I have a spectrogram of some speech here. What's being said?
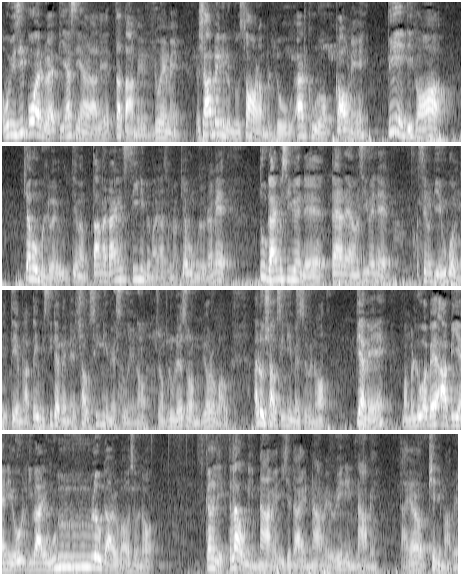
အပေါ်ပစ္စည်းပေါ်ရတဲ့အတွက်ပြန်ဆင်ရတာလည်းတတ်တာမယ်လွဲမယ် တခြားဘိန်းလိုမျိုးစောင့်ရတာမလိုဘူးအဲ့တခုတော့ကောင်းတယ်ပြီးရင်ဒီကောင်ကပြတ်ဖို့မလွယ်ဘူးတင်မတာမန်တိုင်းစီးနေမှာပါညာဆိုတော့ပြတ်ဖို့မလွယ်ဘူးဒါပေမဲ့သူ့တိုင်းမစီးရဲနဲ့တန်တန်မစီးရဲနဲ့အဆင်မပြေဘူးပေါ့တင်မလားတိတ်မစီးတတ်ပဲနဲ့6စီးနေမယ်ဆိုရင်တော့ကျွန်တော်ဘယ်လိုလဲဆိုတော့မပြောတော့ပါဘူးအဲ့လို6စီးနေမယ်ဆိုရင်တော့ပြတ်မယ်မမလိုအပ်ပဲ RPN တွေကိုလီဗာတွေဝူဒူဒူဒူလောက်တာတော့ပါဘူးဆိုရင်တော့ကလလေးကလောက်နေနာမယ်အီဂျတာတွေနာမယ်ရင်းနေနာမယ်ဒါရတော့ဖြစ်နေမှာပဲ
